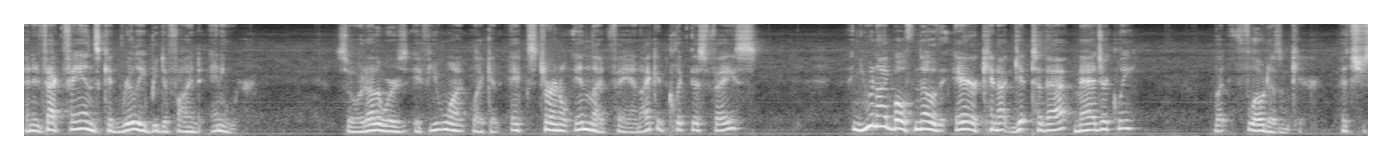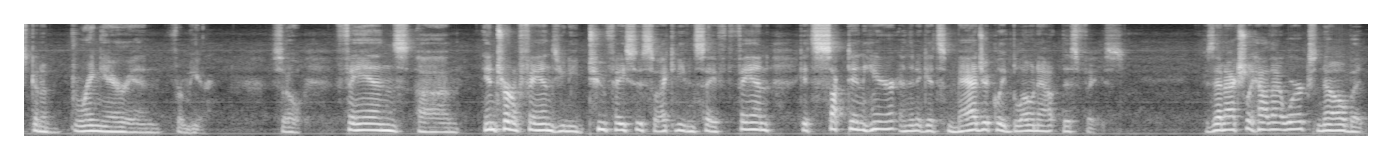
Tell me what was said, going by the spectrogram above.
And in fact, fans can really be defined anywhere. So in other words, if you want like an external inlet fan, I could click this face and you and I both know that air cannot get to that magically, but flow doesn't care. It's just going to bring air in from here. So fans, um, internal fans, you need two faces. So I can even say fan gets sucked in here and then it gets magically blown out this face. Is that actually how that works? No, but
